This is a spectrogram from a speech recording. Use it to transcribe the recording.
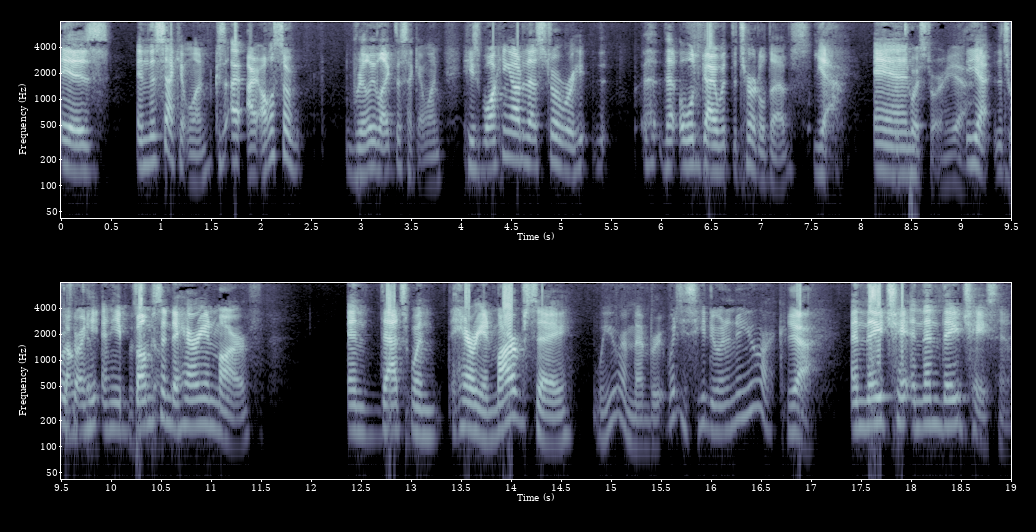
is in the second one, because I, I also really like the second one. He's walking out of that store where he, that old guy with the turtle doves, Yeah, and the Toy Story. Yeah, yeah, the toy store, and he, and he bumps Duncan. into Harry and Marv, and that's when Harry and Marv say, "We remember what is he doing in New York?" yeah. and they cha- and then they chase him.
